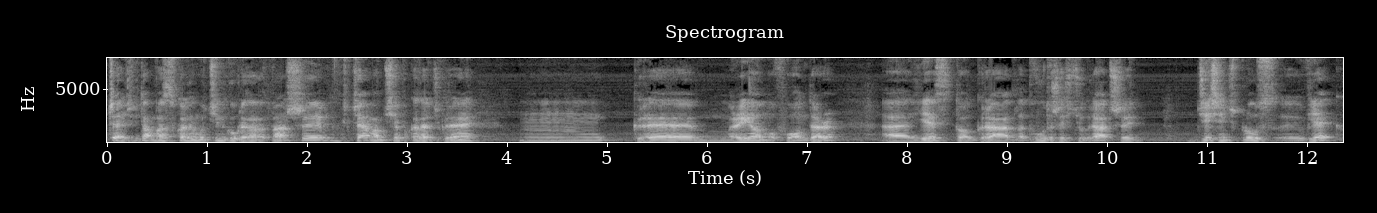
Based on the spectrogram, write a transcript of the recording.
Cześć, witam Was w kolejnym odcinku Grę na planszy. Chciałem Wam dzisiaj pokazać grę, mm, grę Realm of Wonder. E, Jest to gra dla 2 do 6 graczy, 10 plus y, wiek,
